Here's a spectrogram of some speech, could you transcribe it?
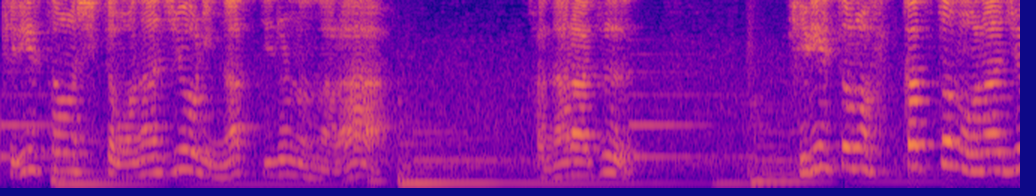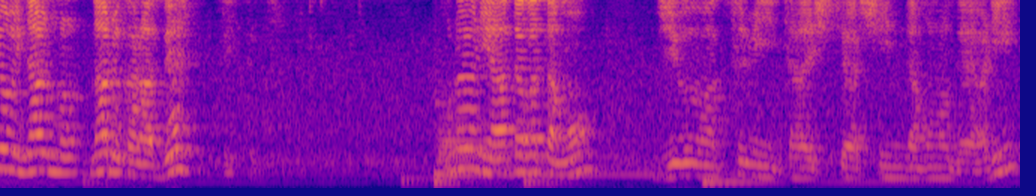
キリストの死と同じようになっているのなら必ずキリストの復活とも同じようになるのなるからですって言ってます。このようにあなた方も自分は罪に対しては死んだものであり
